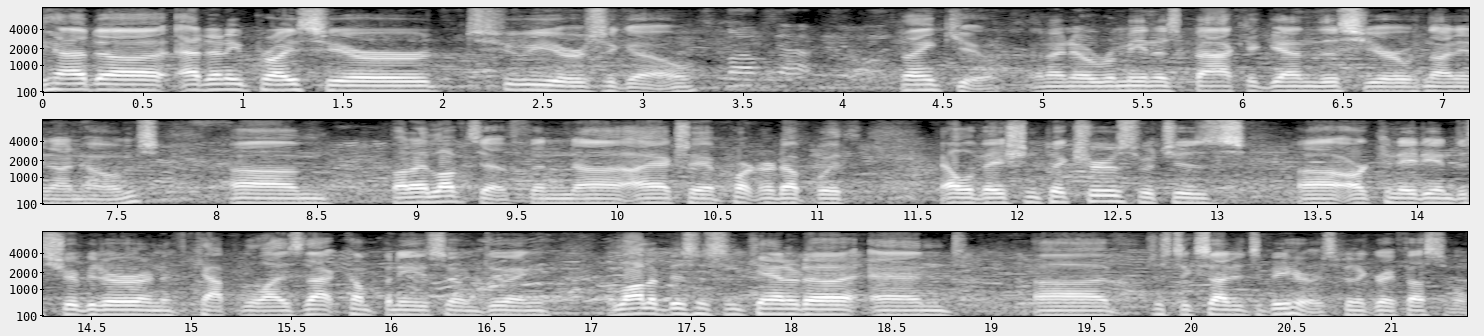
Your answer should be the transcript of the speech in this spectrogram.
We had uh, At Any Price here two years ago. Love that movie. Thank you. And I know Ramin's back again this year with 99 Homes. Um, but I love TIFF, and uh, I actually have partnered up with Elevation Pictures, which is uh, our Canadian distributor, and have capitalized that company. So I'm doing a lot of business in Canada and uh, just excited to be here. It's been a great festival.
